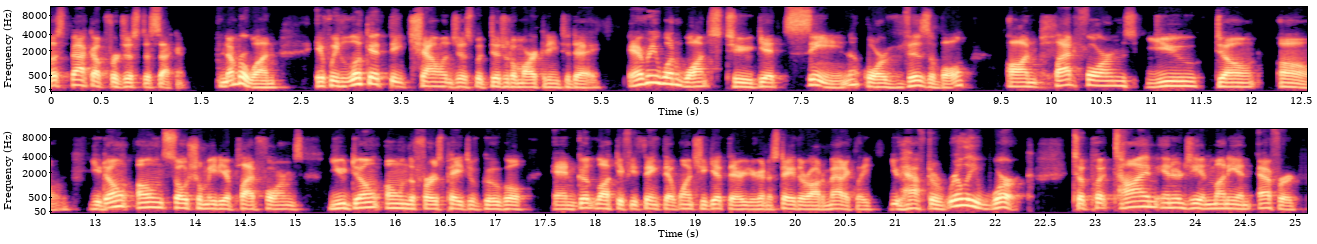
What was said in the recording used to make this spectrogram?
Let's back up for just a second. Number one, if we look at the challenges with digital marketing today, everyone wants to get seen or visible on platforms you don't own. You don't own social media platforms. You don't own the first page of Google. And good luck if you think that once you get there, you're going to stay there automatically. You have to really work to put time, energy, and money and effort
